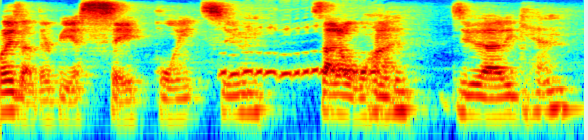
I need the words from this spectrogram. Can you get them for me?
Please let there be a safe point soon, so I don't want to do that again.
